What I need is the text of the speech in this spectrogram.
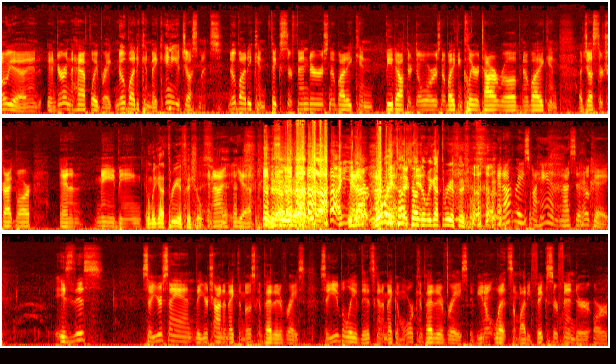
Oh yeah, and, and during the halfway break, nobody can make any adjustments. Nobody can fix their fenders. Nobody can beat out their doors. Nobody can clear a tire rub. Nobody can adjust their track bar. And me being, And we got three officials. and I yeah, Just so you know. We got- Nobody touched it. We got three officials. and I raised my hand and I said, okay, is this? So you're saying that you're trying to make the most competitive race. So you believe that it's going to make a more competitive race if you don't let somebody fix their fender or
